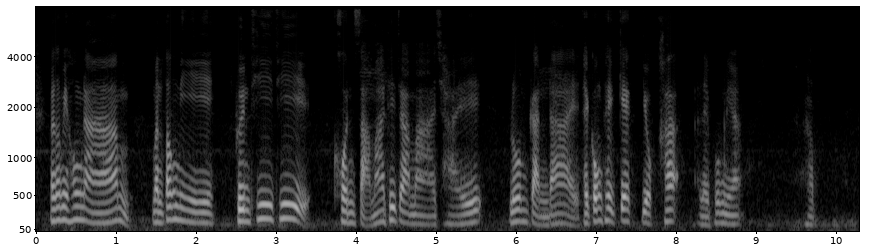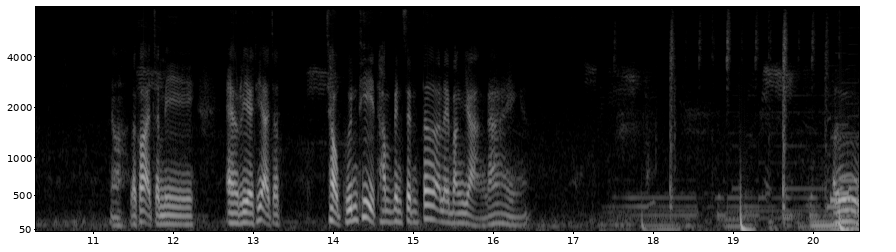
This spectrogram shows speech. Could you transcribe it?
ๆมันต้องมีห้องน้ำมันต้องมีพื้นที่ที่คนสามารถที่จะมาใช้ร่วมกันได้ ไทกงไทเก๊กโยคะอะไรพวกนี้ครับเนาะแล้วก็อาจจะมี แอเรียที่อาจจะเช่าพื้นที่ทำเป็นเซ็นเตอร์อะไรบางอย่างได้อย่างเงี้ยเออ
